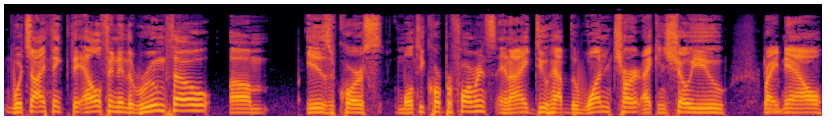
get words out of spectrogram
which I think the elephant in the room though um, is of course multi-core performance. And I do have the one chart I can show you right now.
